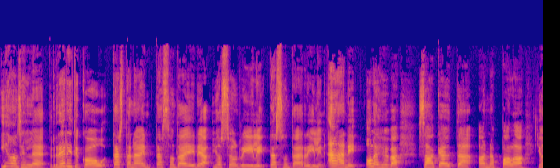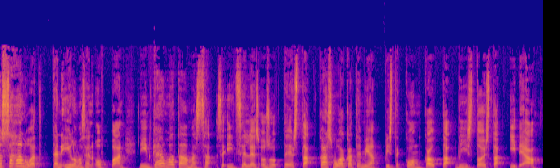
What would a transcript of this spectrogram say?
ihan sille ready to go, tästä näin, tässä on tää idea, jos se on riili, tässä on tää riilin ääni, ole hyvä, saa käyttää, anna palaa. Jos sä haluat tämän ilmaisen oppaan, niin käy lataamassa se itsellesi osoitteesta kasvuakatemia.com kautta 15 ideaa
